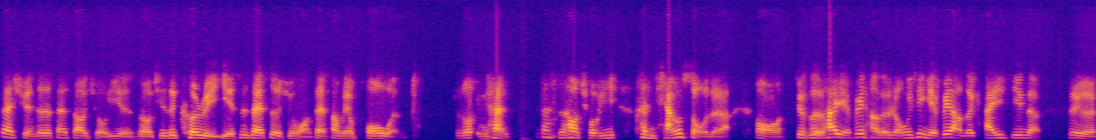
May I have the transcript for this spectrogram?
在选择的三十号球衣的时候，其实 Curry 也是在社群网站上面 po 文，就说你看。三十号球衣很抢手的哦，就是他也非常的荣幸，也非常的开心的。这个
